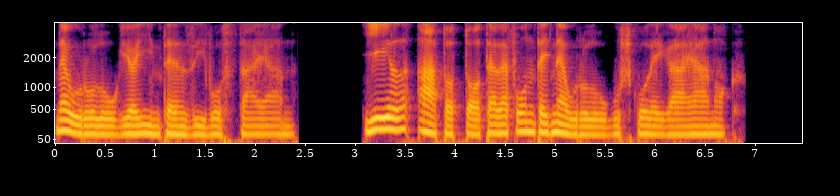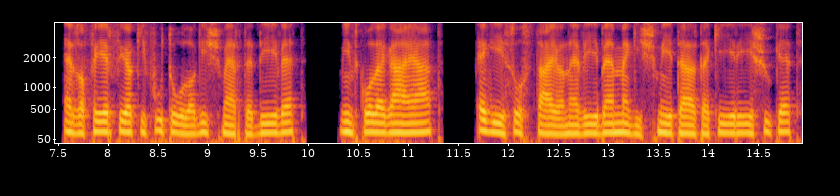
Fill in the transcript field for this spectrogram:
neurológiai intenzív osztályán. Jél átadta a telefont egy neurológus kollégájának. Ez a férfi, aki futólag ismerte Dévet, mint kollégáját, egész osztálya nevében megismételte kérésüket,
